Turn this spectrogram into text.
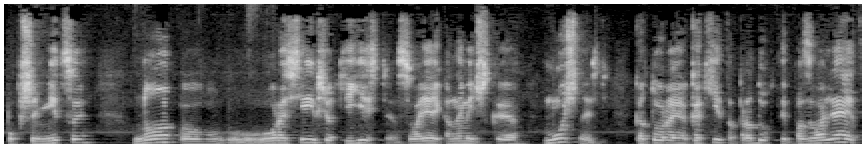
по пшенице, но э, у России все-таки есть своя экономическая мощность, которая какие-то продукты позволяет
